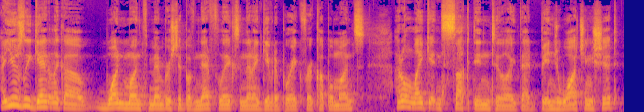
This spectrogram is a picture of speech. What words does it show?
I usually get like a one month membership of Netflix and then I give it a break for a couple months. I don't like getting sucked into like that binge watching shit.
